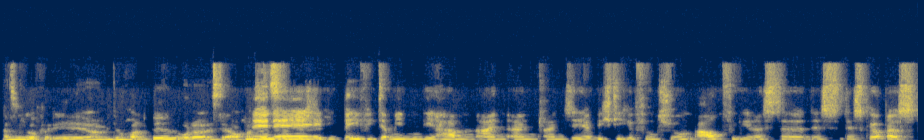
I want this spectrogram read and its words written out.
Also nur für die äh, Mitochondrien oder ist er auch Nee, nee, die B-Vitamine, die haben ein, ein, eine sehr wichtige Funktion, auch für die Reste des, des Körpers.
